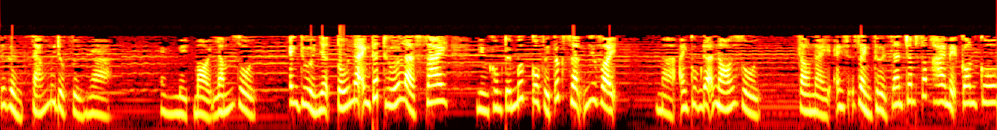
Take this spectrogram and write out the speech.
tới gần sáng mới được về nhà. Anh mệt mỏi lắm rồi. Anh thừa nhận tối nay anh thất hứa là sai, nhưng không tới mức cô phải tức giận như vậy. Mà anh cũng đã nói rồi, sau này anh sẽ dành thời gian chăm sóc hai mẹ con cô,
